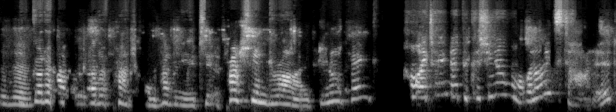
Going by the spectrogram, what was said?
Mm-hmm. You've got to have a lot of passion, haven't you? To, passion and drive. Do you not think? Oh, I don't know because you know what? When I started,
